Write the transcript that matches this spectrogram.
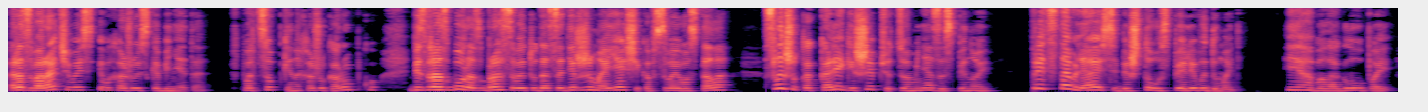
Разворачиваюсь и выхожу из кабинета. В подсобке нахожу коробку, без разбора сбрасываю туда содержимое ящиков своего стола, слышу, как коллеги шепчутся у меня за спиной. Представляю себе, что успели выдумать. Я была глупой,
